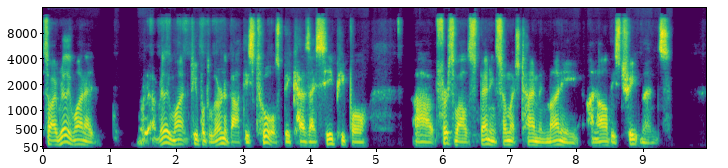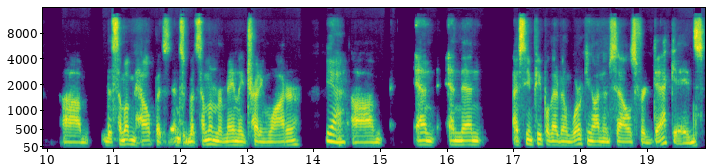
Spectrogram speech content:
so I really want to I really want people to learn about these tools because I see people, uh, first of all, spending so much time and money on all these treatments. Um, that some of them help, but but some of them are mainly treading water. Yeah. Um, and and then I've seen people that have been working on themselves for decades,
